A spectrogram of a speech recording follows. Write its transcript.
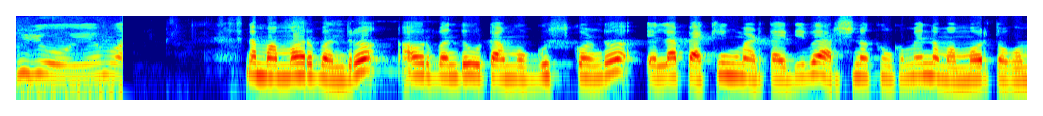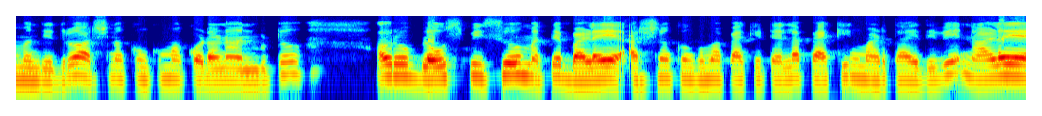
ಅಯ್ಯೋ, ಏನ್ ನಮ್ಮ ಅಮ್ಮವ್ರು ಬಂದ್ರು. ಅವ್ರು ಬಂದು ಊಟ ಮುಗಿಸ್ಕೊಂಡು ಎಲ್ಲ ಪ್ಯಾಕಿಂಗ್ ಮಾಡ್ತಾ ಇದೀವಿ ಅರ್ಶಿನ ಕುಂಕುಮ ನಮ್ಮ ಅಮ್ಮವ್ರು ತಗೊಂಬಂದಿದ್ರು. ಅರ್ಶಿನ ಕುಂಕುಮ ಕೊಡೋಣ ಅನ್ಬಿಟ್ಟು ಅವರು ಬ್ಲೌಸ್ ಪೀಸು ಮತ್ತೆ ಬಳೆ ಅರ್ಶಿನ ಕುಂಕುಮ ಪ್ಯಾಕೆಟ್ ಎಲ್ಲ ಪ್ಯಾಕಿಂಗ್ ಮಾಡ್ತಾ ಇದೀವಿ ನಾಳೆ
